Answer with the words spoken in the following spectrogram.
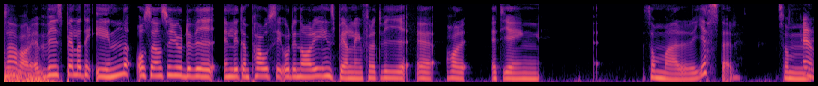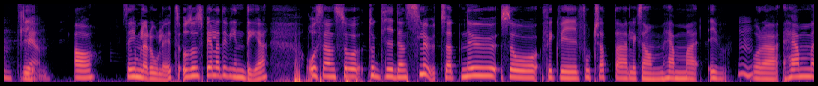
Så här var det, vi spelade in och sen så gjorde vi en liten paus i ordinarie inspelning för att vi eh, har ett gäng sommargäster. Som Äntligen. Vi, ja, så himla roligt. Och så spelade vi in det. Och sen så tog tiden slut så att nu så fick vi fortsätta liksom hemma i Mm. våra hem.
